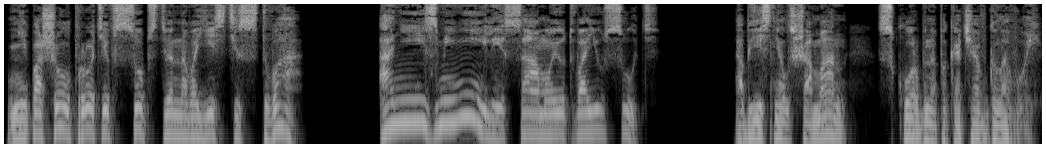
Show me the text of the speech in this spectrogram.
не пошел против собственного естества, они изменили самую твою суть, — объяснил шаман, скорбно покачав головой.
